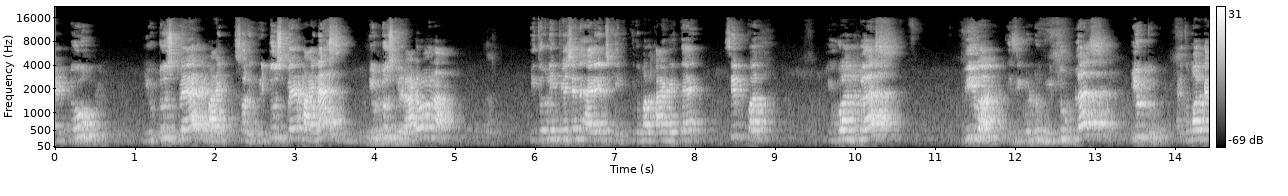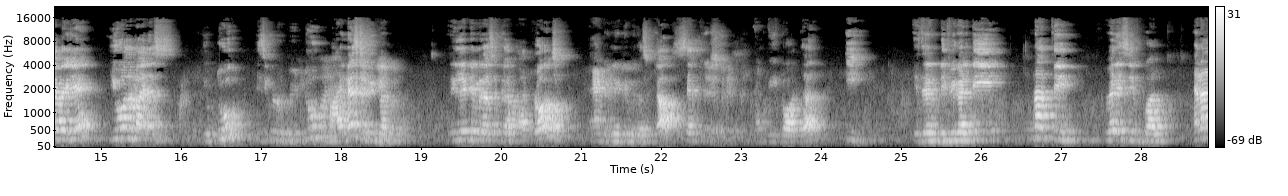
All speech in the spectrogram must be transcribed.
m2 u2 square sorry v2 square minus u2 square आठवलं ना? ही दोन इक्वेशन अरेंज केली. की तुम्हाला काय मिळतंय? Simple u1 plus v1 is equal to v2 plus u2 आणि तुम्हाला काय पाहिजे u1 minus u2 is equal to v2 minus v1 relative velocity of approach and relative velocity of separation and we got the e is there any difficulty nothing very simple है ना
